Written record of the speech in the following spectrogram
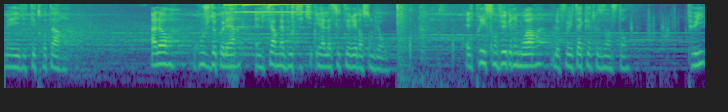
Mais il était trop tard. Alors, rouge de colère, elle ferma boutique et alla se terrer dans son bureau. Elle prit son vieux grimoire, le feuilleta quelques instants. Puis,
